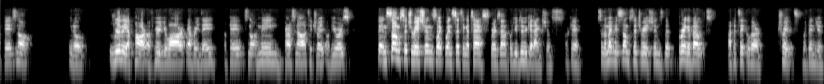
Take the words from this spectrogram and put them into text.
Okay. It's not, you know, really a part of who you are every day. Okay. It's not a main personality trait of yours. But in some situations, like when sitting a test, for example, you do get anxious, okay? So there might be some situations that bring about a particular trait within you.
